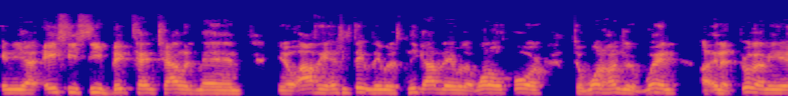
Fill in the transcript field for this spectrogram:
in the uh, ACC Big Ten Challenge, man. You know, obviously NC State was able to sneak out of there with a 104 to 100 win uh, in a thriller. I mean,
